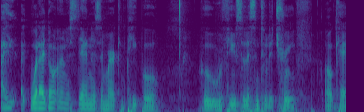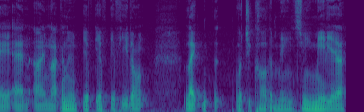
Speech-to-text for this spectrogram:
I, I, what I don't understand is American people who refuse to listen to the truth. Okay. And I'm not to, if, if, if you don't like what you call the mainstream media,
